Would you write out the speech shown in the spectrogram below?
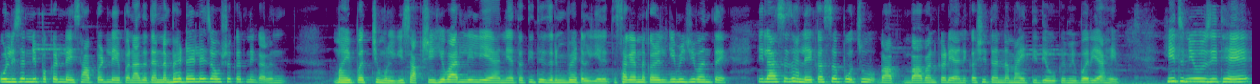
पोलिसांनी पकडले सापडले पण आता त्यांना भेटायला जाऊ शकत नाही कारण महिपतची मुलगी साक्षी ही वारलेली आहे आणि आता तिथे जर मी भेटायला गेले तर सगळ्यांना कळेल की मी जिवंत आहे. तिला असं झालं आहे कसं पोचू बाप बाबांकडे आणि कशी त्यांना माहिती देऊ की मी बरी आहे? हीच न्यूज इथे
